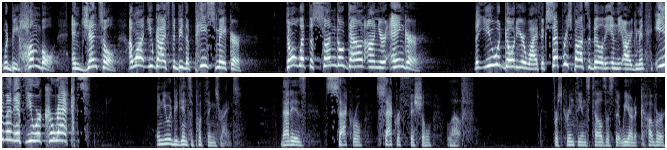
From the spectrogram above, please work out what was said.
would be humble and gentle. I want you guys to be the peacemaker. Don't let the sun go down on your anger. That you would go to your wife, accept responsibility in the argument, even if you were correct and you would begin to put things right. That is sacral, sacrificial love. 1 Corinthians tells us that we are to cover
